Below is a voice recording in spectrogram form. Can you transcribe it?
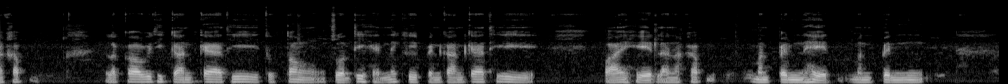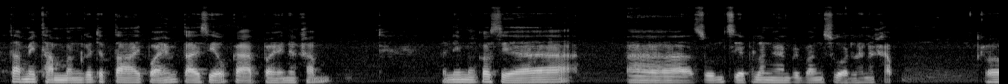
นะครับ แล้วก็วิธีการแก้ที่ถูกต้องส่วนที่เห็นนี่คือเป็นการแก้ที่ ปลายเหตุแล้วนะครับ มันเป็นเหตุมันเป็น ถ้าไม่ทำมันก็จะตายปล่อยให้มันตายเสียโอกาสไปนะครับ อันนี้มันก็เสียสูญเสียพลังงานไปบางส่วนแล้วนะครับ ก็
